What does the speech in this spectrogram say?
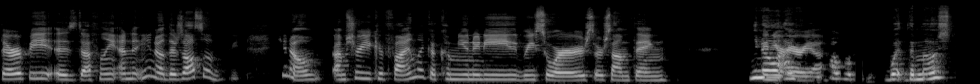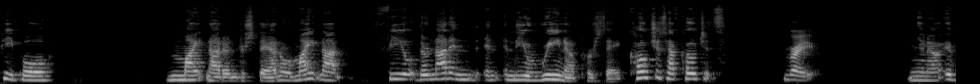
Therapy is definitely, and you know, there's also, you know, I'm sure you could find like a community resource or something you know, in your I area. What, what the most people might not understand or might not feel, they're not in, in, in the arena per se. Coaches have coaches. Right. You know, if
